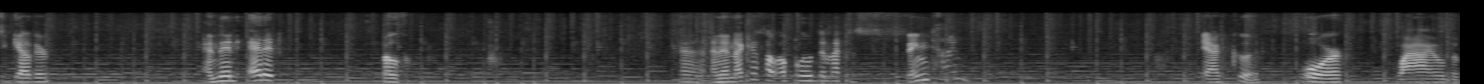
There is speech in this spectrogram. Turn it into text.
together and then edit both of them. Uh, and then I guess I'll upload them at the same time? Yeah, I could. Or, while the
